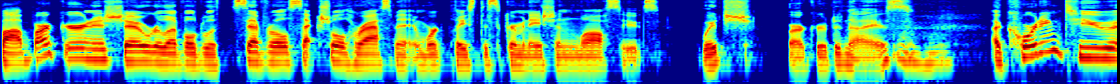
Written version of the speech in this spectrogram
Bob Barker and his show were leveled with several sexual harassment and workplace discrimination lawsuits, which Barker denies. Mm-hmm. According to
